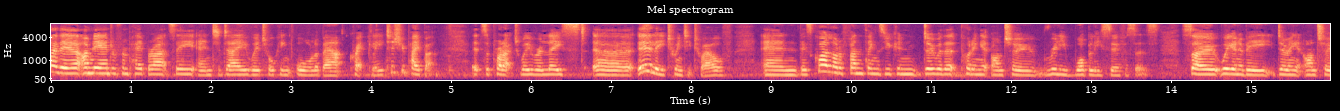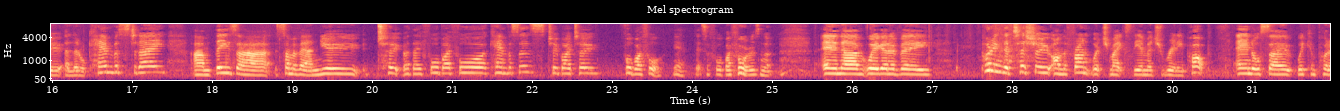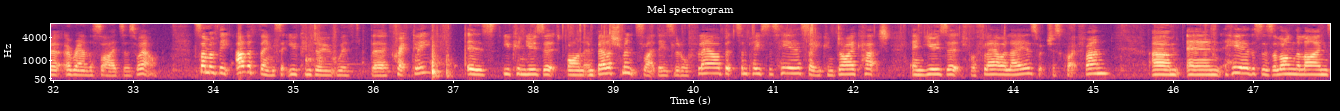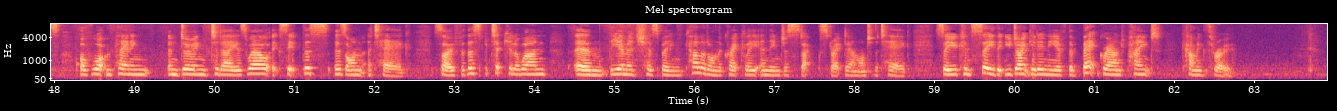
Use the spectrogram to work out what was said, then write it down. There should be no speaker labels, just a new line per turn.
Hi there, I'm Leandra from PaperArtsy and today we're talking all about crackly tissue paper. It's a product we released uh, early 2012 and there's quite a lot of fun things you can do with it putting it onto really wobbly surfaces. So we're going to be doing it onto a little canvas today. Um, these are some of our new two, are they 4x4 canvases? 2x2? 4x4, yeah that's a 4x4 isn't it? And um, we're going to be putting the tissue on the front which makes the image really pop and also we can put it around the sides as well. Some of the other things that you can do with the crackly is you can use it on embellishments like these little flower bits and pieces here so you can die cut and use it for flower layers which is quite fun. Um, and here this is along the lines of what I'm planning and doing today as well except this is on a tag. So for this particular one um, the image has been coloured on the crackly and then just stuck straight down onto the tag. So you can see that you don't get any of the background paint coming through.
